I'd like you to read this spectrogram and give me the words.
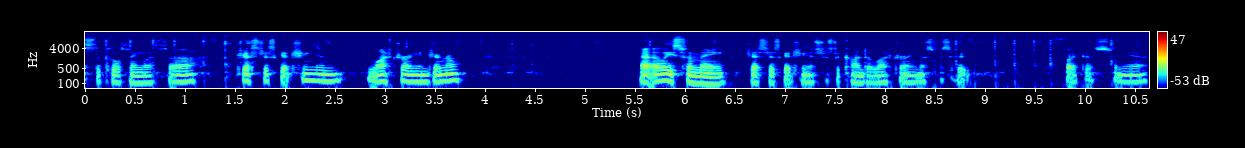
That's the cool thing with uh, gesture sketching and life drawing in general. Uh, at least for me, gesture sketching is just a kind of life drawing, a specific focus when you're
